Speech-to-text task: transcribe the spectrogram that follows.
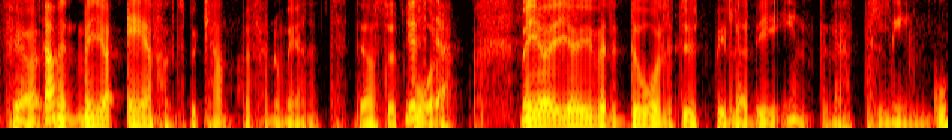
För jag, Ja. men, men jag är faktiskt bekant med fenomenet. Det har stött Just på det. det. Men jag, jag är väldigt dåligt utbildad i internetlingo.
